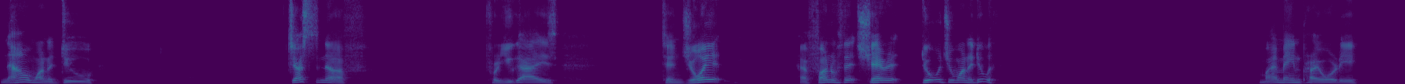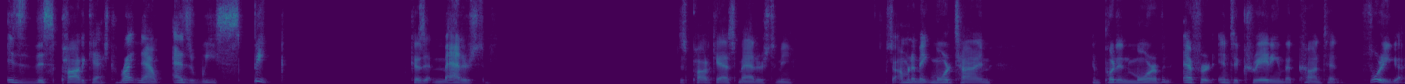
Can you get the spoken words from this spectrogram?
Now I want to do just enough for you guys to enjoy it, have fun with it, share it, do what you want to do with it. My main priority is this podcast right now as we speak because it matters to me. This podcast matters to me. So I'm going to make more time and put in more of an effort into creating the content for you guys.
